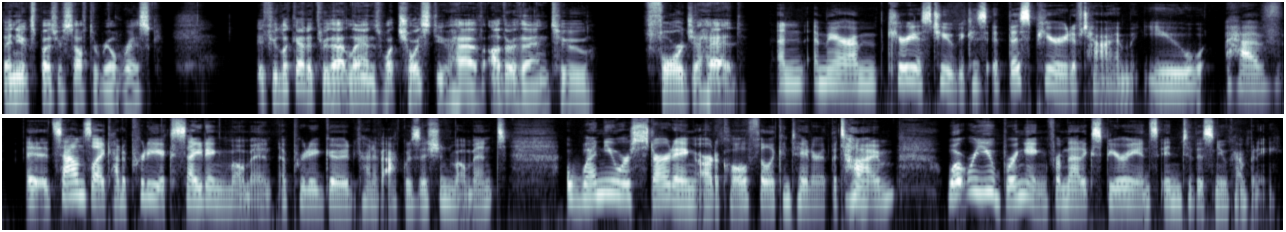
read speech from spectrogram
then you expose yourself to real risk. If you look at it through that lens, what choice do you have other than to forge ahead? And Aamir, I'm curious too, because at this period of time, you have, it sounds like, had a pretty exciting moment, a pretty good kind of acquisition moment. When you were starting Article, Fill a Container at the time, what were you bringing from that experience into this new company?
